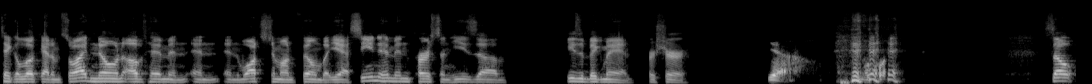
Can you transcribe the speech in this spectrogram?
take a look at him. So I'd known of him and and and watched him on film, but yeah, seeing him in person, he's um he's a big man for sure. Yeah. so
